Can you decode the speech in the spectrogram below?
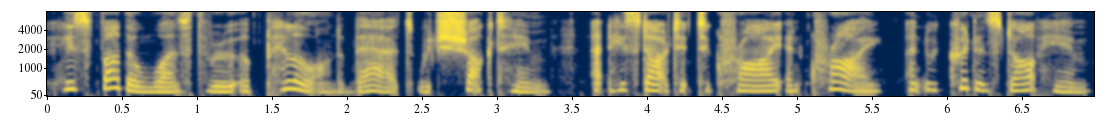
His father once threw a pillow on the bed, which shocked him, and he started to cry and cry, and we couldn't stop him.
